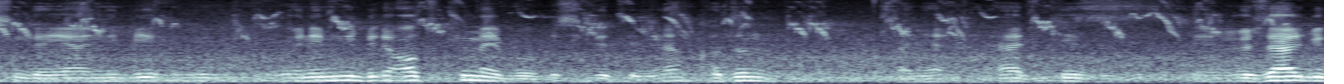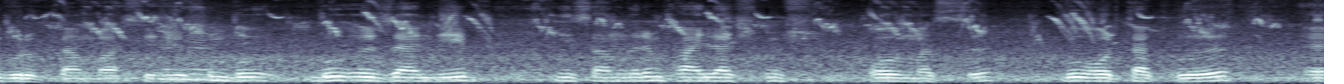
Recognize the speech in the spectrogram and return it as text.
içinde yani bir önemli bir alt küme bu bisiklete binen kadın. Hani herkes özel bir gruptan bahsediyorsun. Bu bu özelliği insanların paylaşmış olması, bu ortaklığı. e,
